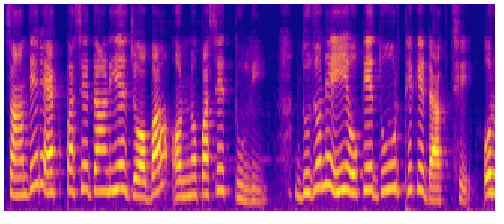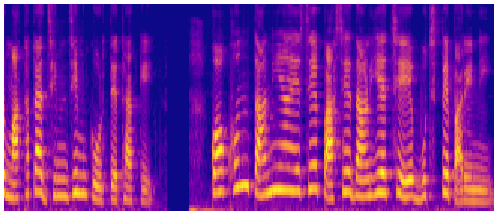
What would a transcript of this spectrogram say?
চাঁদের এক পাশে দাঁড়িয়ে জবা, অন্য পাশে তুলি। দুজনেই ওকে দূর থেকে ডাকছে। ওর মাথাটা ঝিমঝিম করতে থাকে। কখন তানিয়া এসে পাশে দাঁড়িয়েছে বুঝতে পারেনি।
